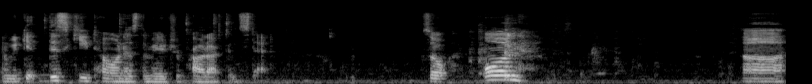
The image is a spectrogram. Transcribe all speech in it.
And we get this ketone as the major product instead. So on uh,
